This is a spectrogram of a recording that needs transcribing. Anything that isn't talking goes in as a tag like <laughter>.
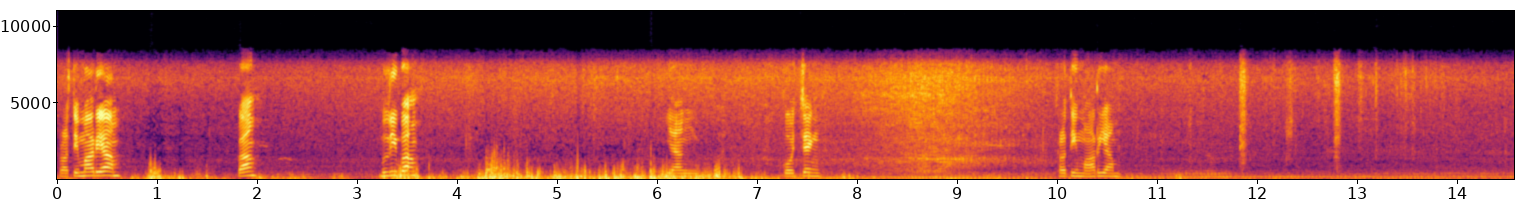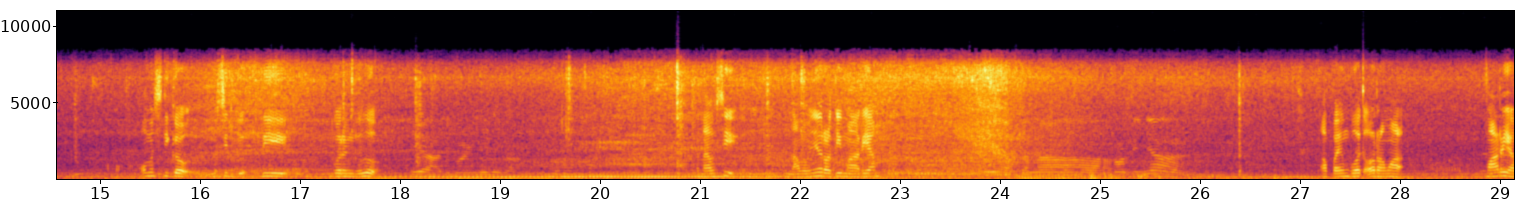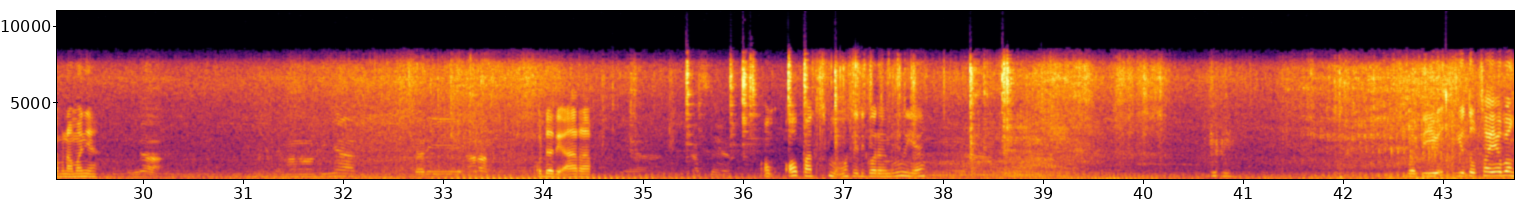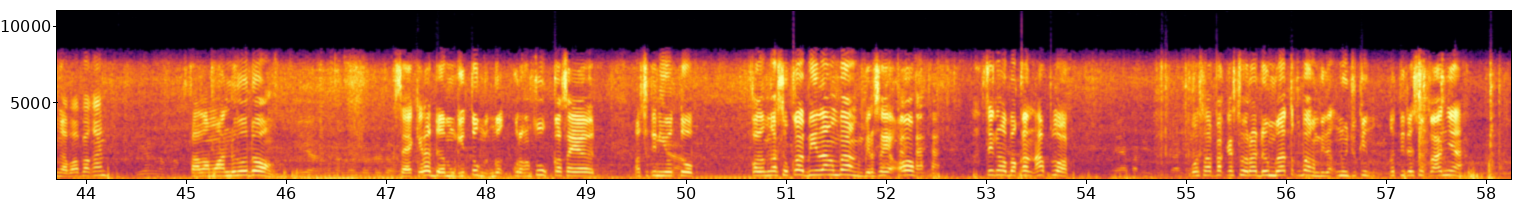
Roti Mariam. Bang. Beli, Bang. Yang goceng. Roti Mariam. Oh, mesti di mesti di- digoreng dulu. Iya, dimain dulu kak. Kenapa sih namanya roti Mariam? Iya, karena rotinya Apa yang buat orang Ma- Mariam namanya? Enggak. Emang rotinya dari Arab. Oh, dari Arab. Ya, khasnya. Oh, oh pantas masih digoreng dulu ya. Buat di YouTube saya bang, nggak apa-apa kan? Iya, nggak apa-apa. Salaman dulu dong. Iya, salaman dulu dong. Saya kira dalam gitu nggak kurang suka saya masukin YouTube. Kalau nggak suka bilang bang, biar saya off. <laughs> saya nggak bakal upload. Ya. Gak usah pakai suara dem batuk bang, bilang nunjukin ketidaksukaannya.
